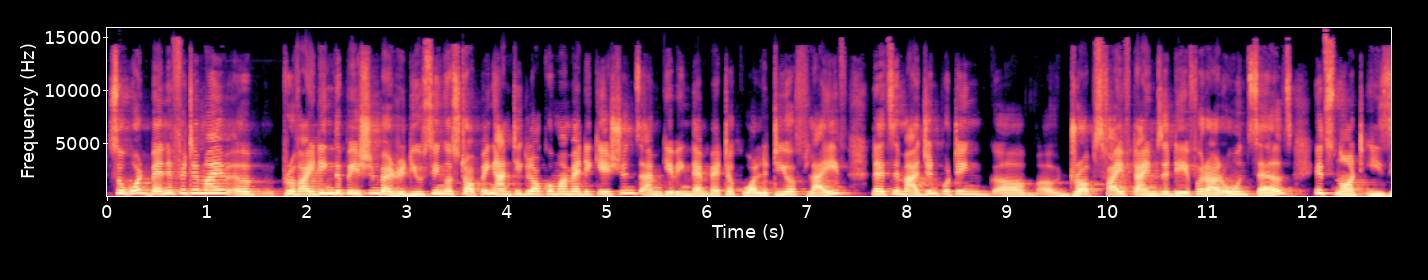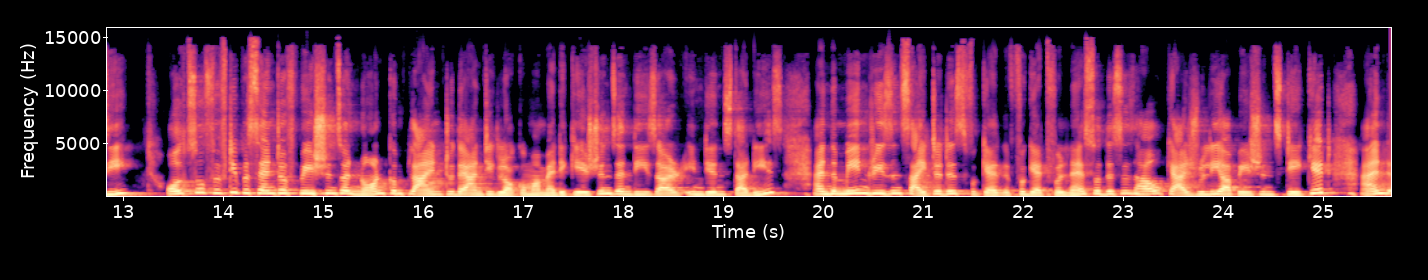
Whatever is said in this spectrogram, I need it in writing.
So, what benefit am I uh, providing the patient by reducing or stopping anti glaucoma medications? I'm giving them better quality of life. Let's imagine putting uh, uh drops five times a day for our own cells. It's not easy. Also, 50% of patients are non compliant to the anti glaucoma medications, and these are Indian studies. And the main reason cited is forget- forgetfulness. So, this is how casually our patients take it, and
